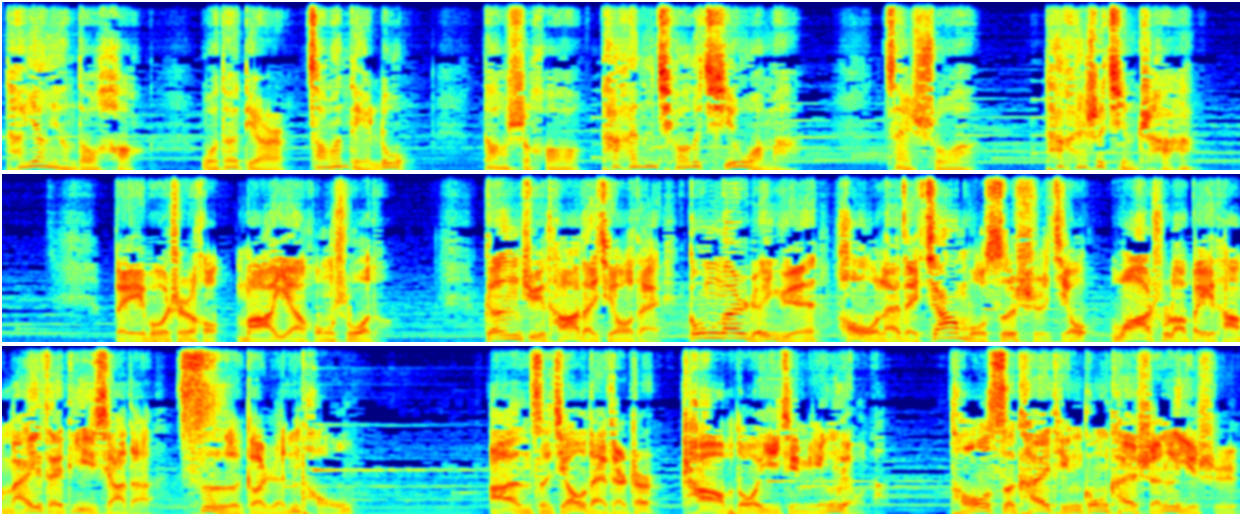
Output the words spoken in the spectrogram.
他样样都好，我的底儿早晚得露，到时候他还能瞧得起我吗？再说，他还是警察。被捕之后，马艳红说道：“根据他的交代，公安人员后来在佳木斯市郊挖出了被他埋在地下的四个人头。”案子交代在这儿，差不多已经明了了。头次开庭公开审理时，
